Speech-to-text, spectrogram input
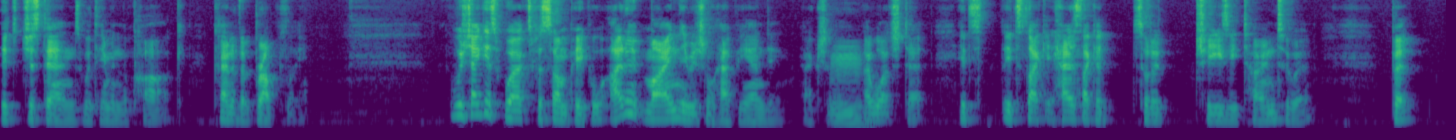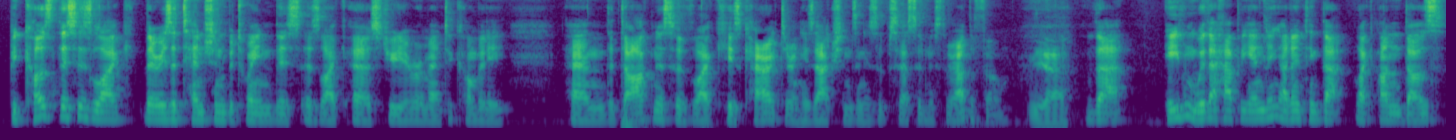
it just ends with him in the park, kind of abruptly. Which I guess works for some people. I don't mind the original happy ending. Actually, I watched it. It's it's like it has like a sort of cheesy tone to it, but because this is like there is a tension between this as like a studio romantic comedy and the darkness of like his character and his actions and his obsessiveness throughout the film Yeah, that even with a happy ending i don't think that like undoes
